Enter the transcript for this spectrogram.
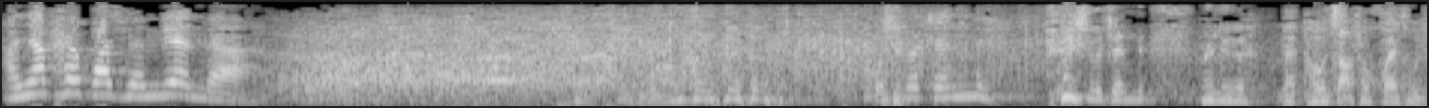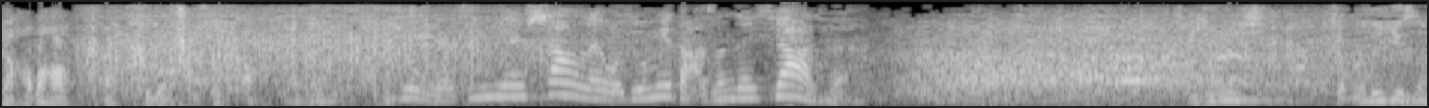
俺家开花圈店的。太幽默了。我说真的。说真的，不是那个，来，朋友掌声欢送一下，好不好？哎，不要出去啊！不是，我今天上来我就没打算再下去。你就是怎么个意思？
